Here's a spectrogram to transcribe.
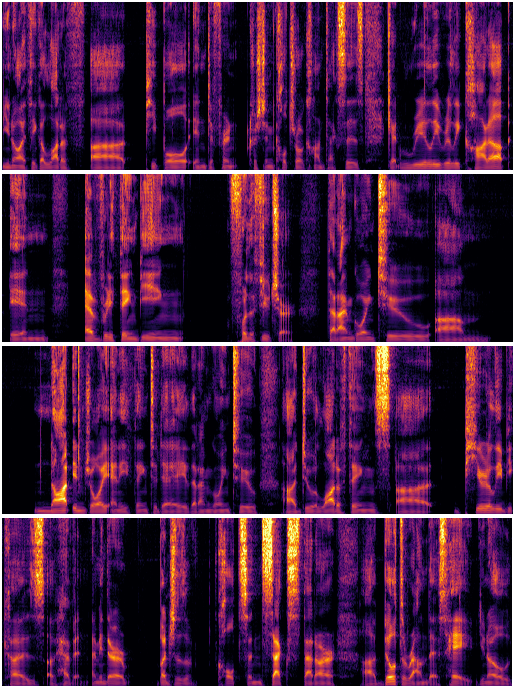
you know, I think a lot of uh, people in different Christian cultural contexts get really, really caught up in everything being for the future. That I'm going to um, not enjoy anything today, that I'm going to uh, do a lot of things uh, purely because of heaven. I mean, there are bunches of cults and sects that are uh, built around this. Hey, you know,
